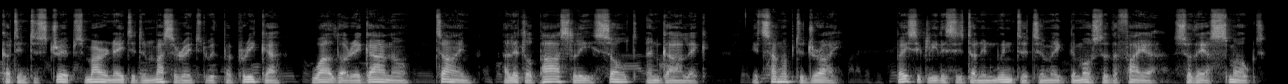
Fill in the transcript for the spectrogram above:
cut into strips, marinated and macerated with paprika, wild oregano, thyme, a little parsley, salt, and garlic. It's hung up to dry. Basically, this is done in winter to make the most of the fire, so they are smoked.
